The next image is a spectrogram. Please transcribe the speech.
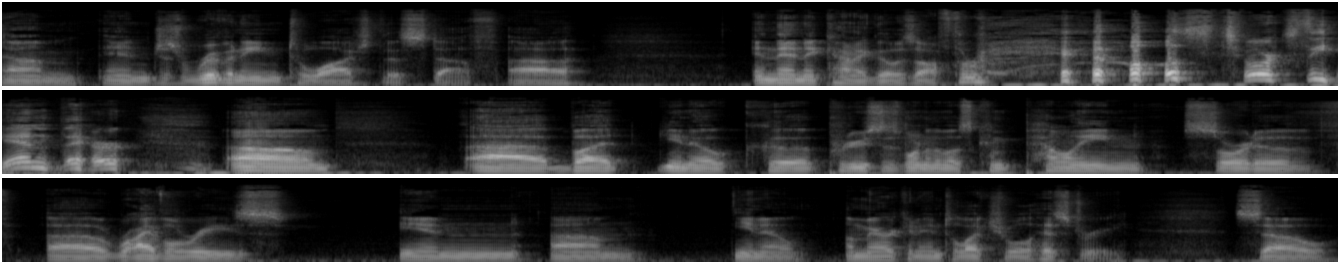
um, and just riveting to watch this stuff. Uh, and then it kind of goes off the rails towards the end there. Um, uh, but you know, produces one of the most compelling sort of uh, rivalries in um, you know American intellectual history. So,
